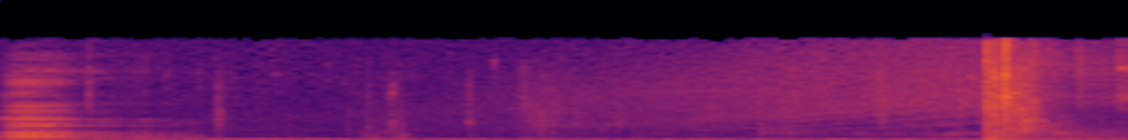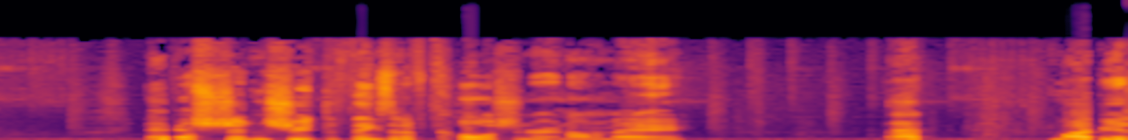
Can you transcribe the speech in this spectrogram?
Maybe I shouldn't shoot the things that have caution written on them, eh? That might be a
